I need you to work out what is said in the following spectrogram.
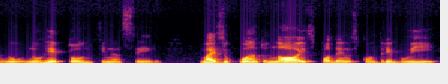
no, no retorno financeiro, mas o quanto nós podemos contribuir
